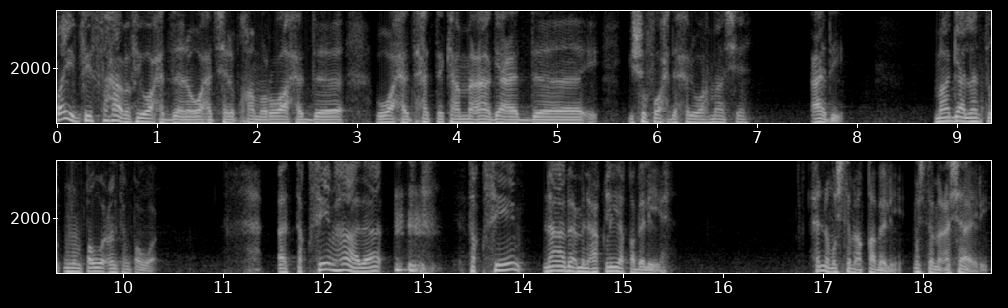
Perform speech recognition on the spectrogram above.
طيب في الصحابة في واحد زنا وواحد شرب خمر وواحد وواحد حتى كان معاه قاعد يشوف واحدة حلوة ماشية. عادي. ما قال أنت مطوع وأنت مطوع. التقسيم هذا تقسيم نابع من عقلية قبلية. إحنا مجتمع قبلي مجتمع عشائري.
